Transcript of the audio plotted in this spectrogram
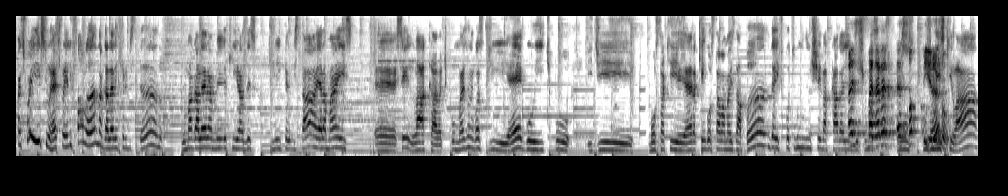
mas foi isso, o resto foi ele falando, a galera entrevistando, e uma galera meio que às vezes queria entrevistar, era mais é, sei lá, cara, tipo, mais um negócio de ego e, tipo, e de mostrar que era quem gostava mais da banda e ficou todo mundo enchendo a cara. Mas, era é uns- só piano. lá.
